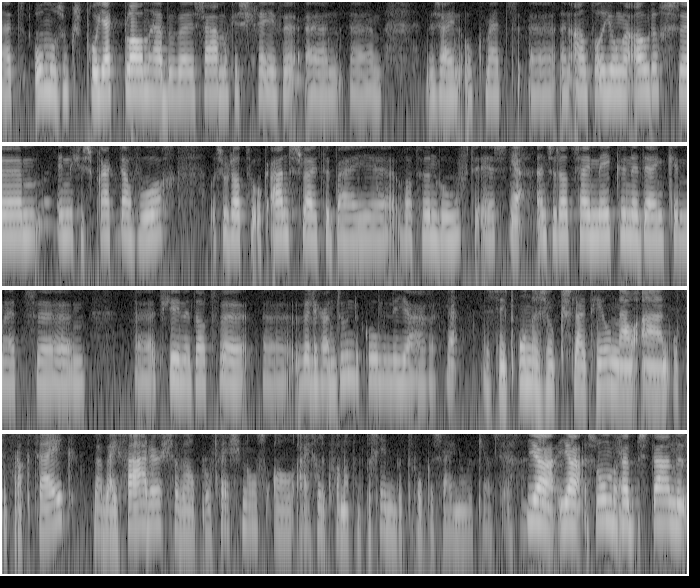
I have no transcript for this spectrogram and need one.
het onderzoeksprojectplan hebben we samengeschreven. En ehm, we zijn ook met uh, een aantal jonge ouders um, in gesprek daarvoor. Zodat we ook aansluiten bij uh, wat hun behoefte is. Ja. En zodat zij mee kunnen denken met hetgene dat we willen gaan doen de komende jaren. Ja. Dus dit onderzoek sluit heel nauw aan op de praktijk, waarbij vaders, zowel professionals, al eigenlijk vanaf het begin betrokken zijn, hoor ik jou zeggen. Ja, ja zonder het bestaande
